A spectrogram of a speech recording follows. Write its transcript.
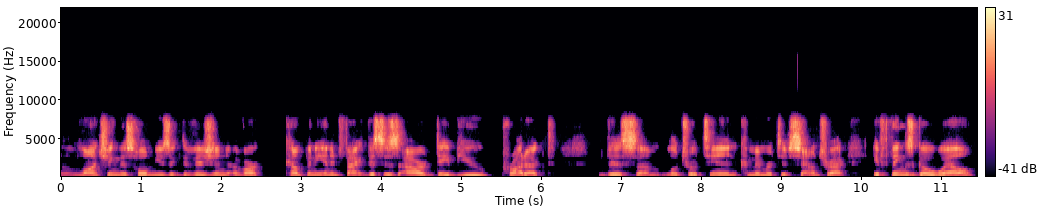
uh, launching this whole music division of our company, and in fact, this is our debut product. This um, Lotro 10 commemorative soundtrack. If things go well,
